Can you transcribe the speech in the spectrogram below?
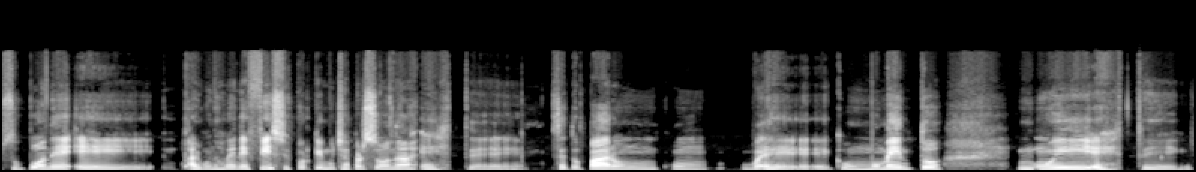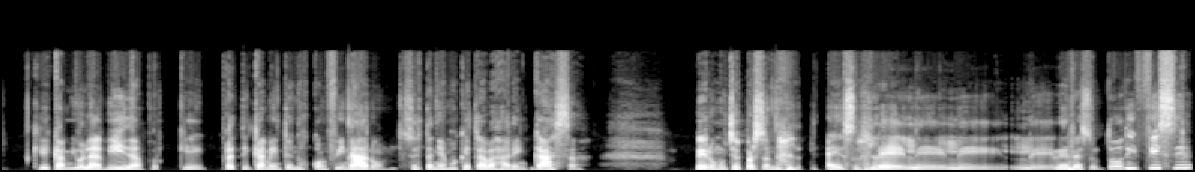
supone eh, algunos beneficios, porque muchas personas este, se toparon con, eh, con un momento muy este, que cambió la vida, porque prácticamente nos confinaron, entonces teníamos que trabajar en casa. Pero muchas personas a eso le, le, le, le resultó difícil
